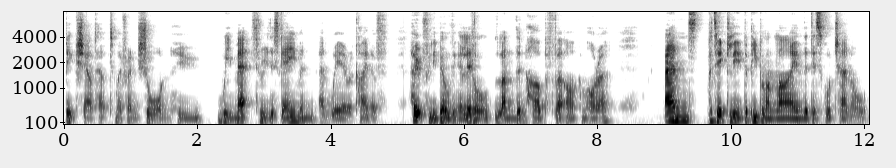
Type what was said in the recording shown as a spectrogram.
big shout out to my friend Sean who we met through this game and, and we're a kind of hopefully building a little London hub for Arkham Horror. And particularly the people online, the Discord channel,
